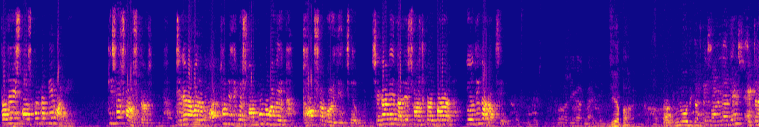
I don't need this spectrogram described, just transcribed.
তাদের এই সংস্কারটা কে মানে? কিসের সংস্কার? যেখানে আমার অর্থনীতিকে সম্পূর্ণভাবে ধ্বংস করে দিচ্ছে। সেখানে তাদের সংস্কার করার কি অধিকার আছে? জি আপা। কোনো অধিকার নেই। বাংলাদেশ একটা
